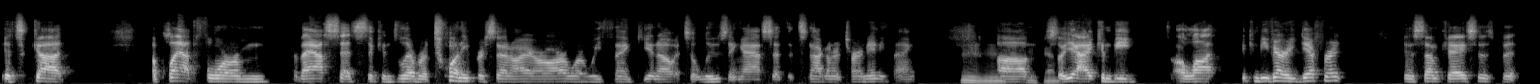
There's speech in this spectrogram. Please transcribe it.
it's got a platform of assets that can deliver a 20% IRR where we think, you know, it's a losing asset that's not going to turn anything. Mm-hmm. Um, okay. So yeah, it can be a lot. It can be very different in some cases, but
